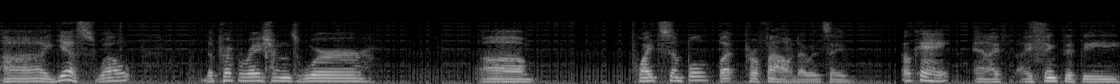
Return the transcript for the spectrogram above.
Uh, yes, well, the preparations were um, quite simple but profound, I would say. Okay. And I, I think that the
